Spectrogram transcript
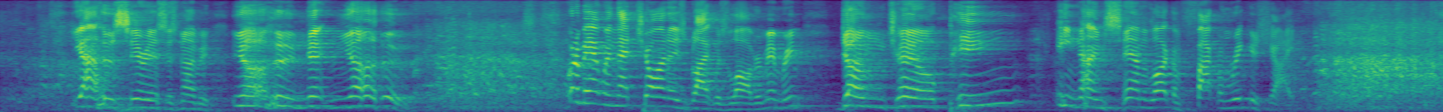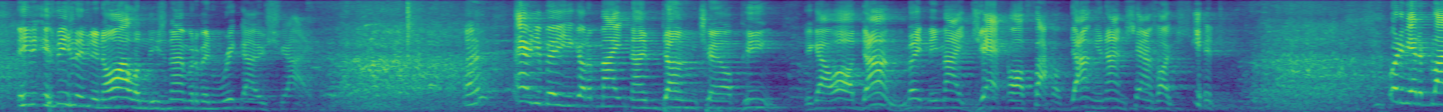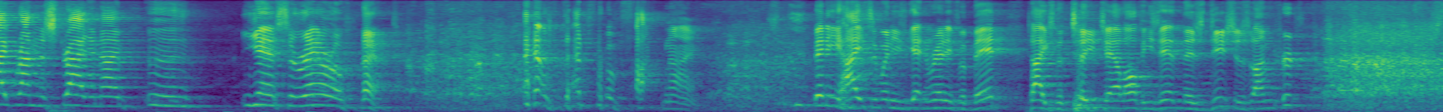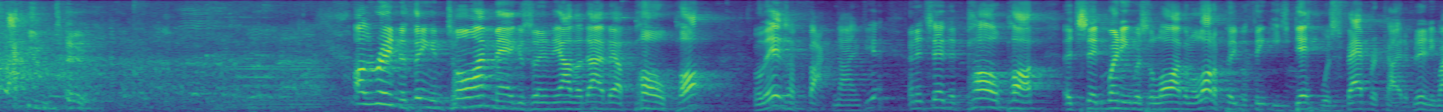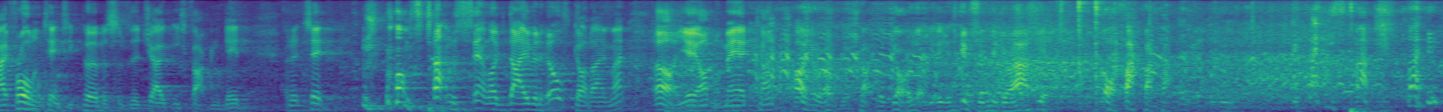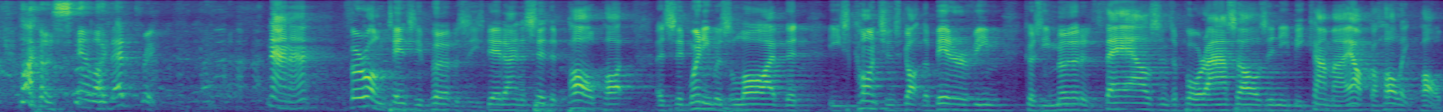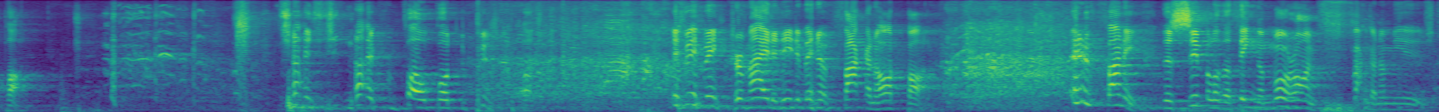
Yahoo Serious is known as Yahoo Netanyahu. what about when that Chinese bloke was alive? Remember him? Deng Xiaoping? His name sounded like a fucking ricochet. If he lived in Ireland, his name would have been Rick O'Shea. huh? How'd you be? You got a mate named Deng Xiaoping. You go, oh, Dung, meet me mate Jack. Oh, fuck off, Dung, your name sounds like shit. What if you had a bloke running Australia named uh, Yasser Arafat? How's that for a fuck name? Bet he hates it when he's getting ready for bed, takes the tea towel off his head and there's dishes under it. fuck him too. I was reading a thing in Time magazine the other day about Pol Pot. Well, there's a fuck name for you. And it said that Pol Pot, it said when he was alive, and a lot of people think his death was fabricated, but anyway, for all intensive purposes of the joke, he's fucking dead. And it said, I'm starting to sound like David Helfgott, eh, mate? Oh, yeah, I'm a mad cunt. Oh, you're right, you're fuck. You're right, you're gibson with your ass, yeah. Oh, fuck, fuck, fuck. I'm going to sound like that prick. No, no. For all intensive purposes, he's dead, ain't it? said that Pol Pot had said when he was alive that his conscience got the better of him because he murdered thousands of poor assholes and he become an alcoholic Pol Pot. Changed his name from Pol Pot to Piss Pot. if he'd been cremated, he'd have been a fucking hot pot. Isn't it funny? The simpler the thing, the more I'm fucking amused.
